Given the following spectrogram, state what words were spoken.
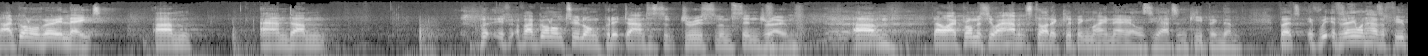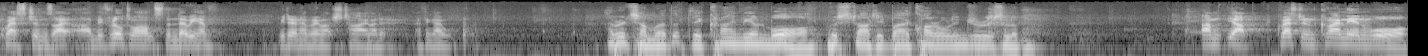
Now, I've gone on very late, um, and um, if, if, I've gone on too long, put it down to Jerusalem syndrome. Um, now, I promise you, I haven't started clipping my nails yet and keeping them. But if, we, if anyone has a few questions, I, would be thrilled to answer them, though we, have, we don't have very much time. I, I think I. I read somewhere that the Crimean War was started by a quarrel in Jerusalem. Um, yeah, question Crimean War.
